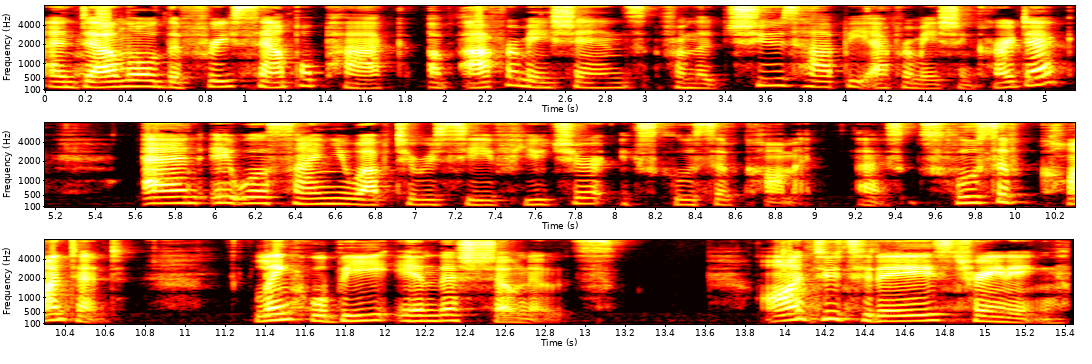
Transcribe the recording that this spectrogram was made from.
and download the free sample pack of affirmations from the Choose Happy Affirmation card deck, and it will sign you up to receive future exclusive comment, uh, exclusive content. Link will be in the show notes. On to today's training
